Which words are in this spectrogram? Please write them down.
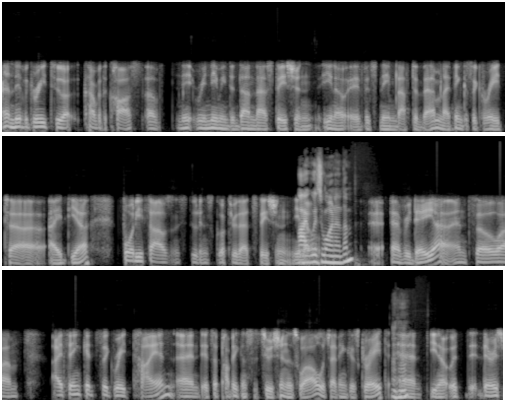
and they've agreed to uh, cover the cost of na- renaming the Dundas station, you know, if it's named after them. And I think it's a great uh, idea. 40,000 students go through that station. You know, I was one of them. Every day, yeah. And so um, I think it's a great tie-in, and it's a public institution as well, which I think is great. Uh-huh. And you know, it, there is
